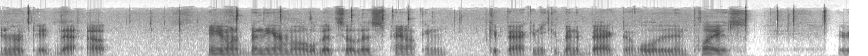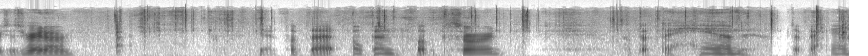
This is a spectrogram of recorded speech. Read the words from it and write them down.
and rotate that up. And you want to bend the arm a little bit so this panel can get back and you can bend it back to hold it in place. There's his right arm. Again, flip that open, flip up the sword, flip up the hand, flip back in,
